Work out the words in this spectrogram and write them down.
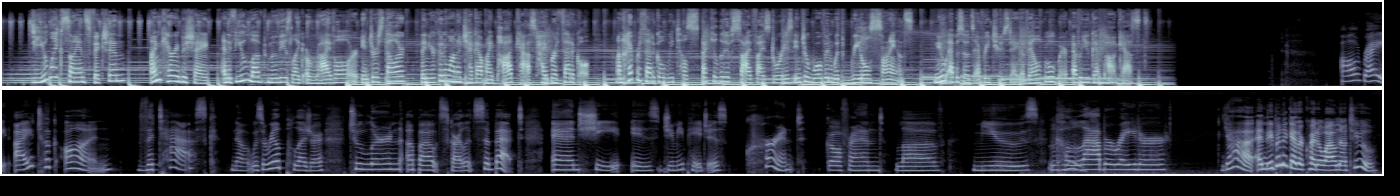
Do you like science fiction? I'm Carrie Bechet, and if you loved movies like Arrival or Interstellar, then you're going to want to check out my podcast, Hypothetical. On Hypothetical, we tell speculative sci fi stories interwoven with real science. New episodes every Tuesday, available wherever you get podcasts. All right, I took on the task. No, it was a real pleasure to learn about Scarlett Sabet, and she is Jimmy Page's current girlfriend, love, muse, Mhm. collaborator. yeah, and they've been together quite a while now, too.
